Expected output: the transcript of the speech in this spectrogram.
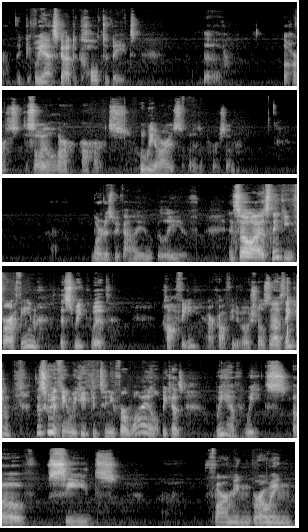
Um, the, we ask God to cultivate the the hearts, the soil of our, our hearts, who we are as, as a person, uh, what it is we value, believe, and so I was thinking for our theme this week with coffee, our coffee devotionals, and I was thinking this could be a theme we could continue for a while because we have weeks of seeds, farming, growing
